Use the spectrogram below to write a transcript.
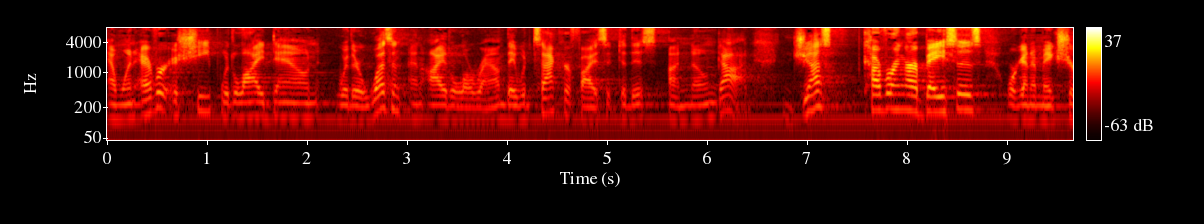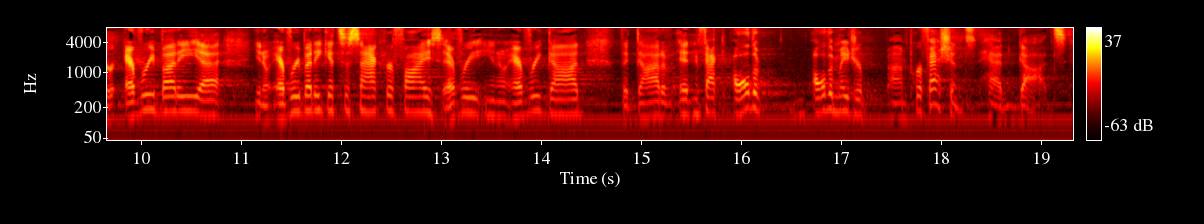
And whenever a sheep would lie down where there wasn't an idol around, they would sacrifice it to this unknown God. Just covering our bases. We're going to make sure everybody, uh, you know, everybody gets a sacrifice. Every, you know, every God, the God of. In fact, all the all the major um, professions had gods.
